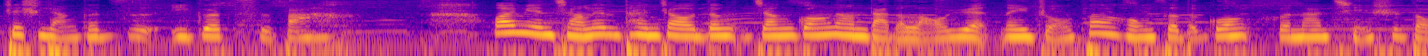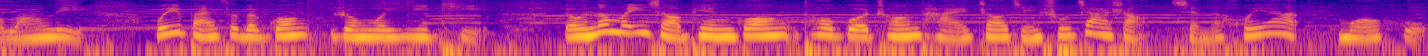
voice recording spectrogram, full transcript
这是两个字，一个词吧。外面强烈的探照灯将光亮打得老远，那种泛红色的光和那寝室走廊里微白色的光融为一体。有那么一小片光透过窗台照进书架上，显得灰暗模糊。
